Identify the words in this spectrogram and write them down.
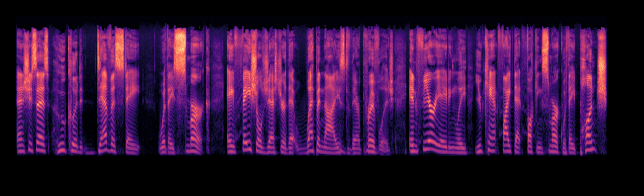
and she says, who could devastate with a smirk, a facial gesture that weaponized their privilege. Infuriatingly, you can't fight that fucking smirk with a punch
